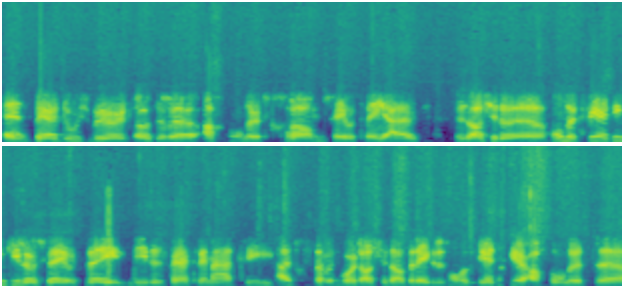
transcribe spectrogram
En per douchebeurt stoten we 800 gram CO2 uit. Dus als je de 114 kilo CO2 die dus per crematie uitgestoten wordt, als je dat berekent, dus 140 keer 800 uh,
